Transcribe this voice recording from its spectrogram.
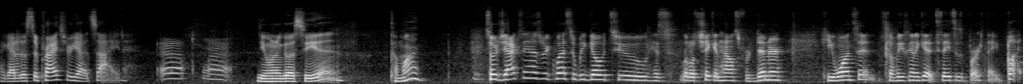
I got a little surprise for you outside. Uh, uh. Do you want to go see it? Come on. So Jackson has requested we go to his little chicken house for dinner. He wants it, so he's gonna get it. Today's his birthday. But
